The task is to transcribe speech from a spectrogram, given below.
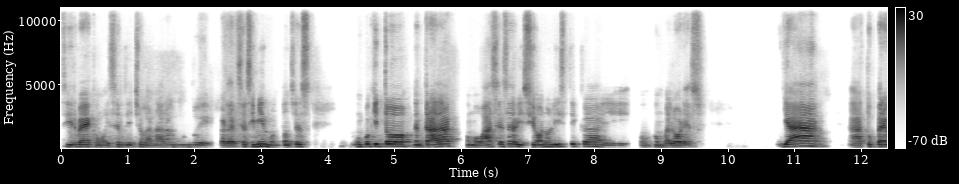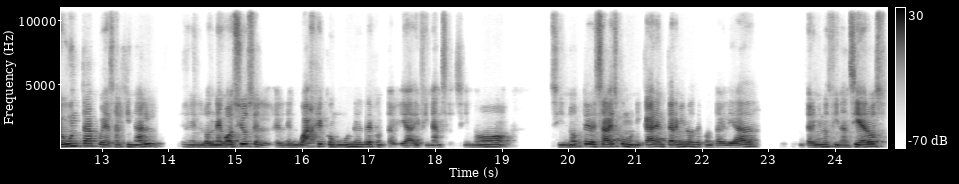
sirve, como dice el dicho, ganar al mundo y perderse a sí mismo. Entonces, un poquito de entrada como base esa visión holística y con valores. Ya a tu pregunta, pues al final en los negocios el, lenguaje común es de contabilidad y finanzas. Si no, si no te sabes comunicar en términos de contabilidad, en términos financieros,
